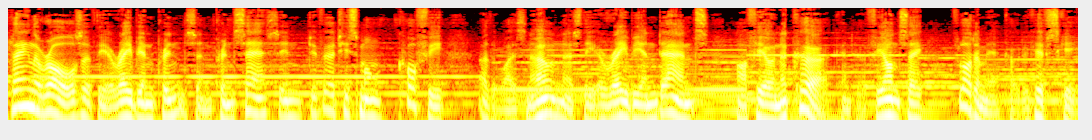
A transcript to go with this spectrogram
Playing the roles of the Arabian prince and princess in Divertissement Coffee, otherwise known as the Arabian Dance, are Fiona Kirk and her fiance, Vladimir Kodakivsky.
